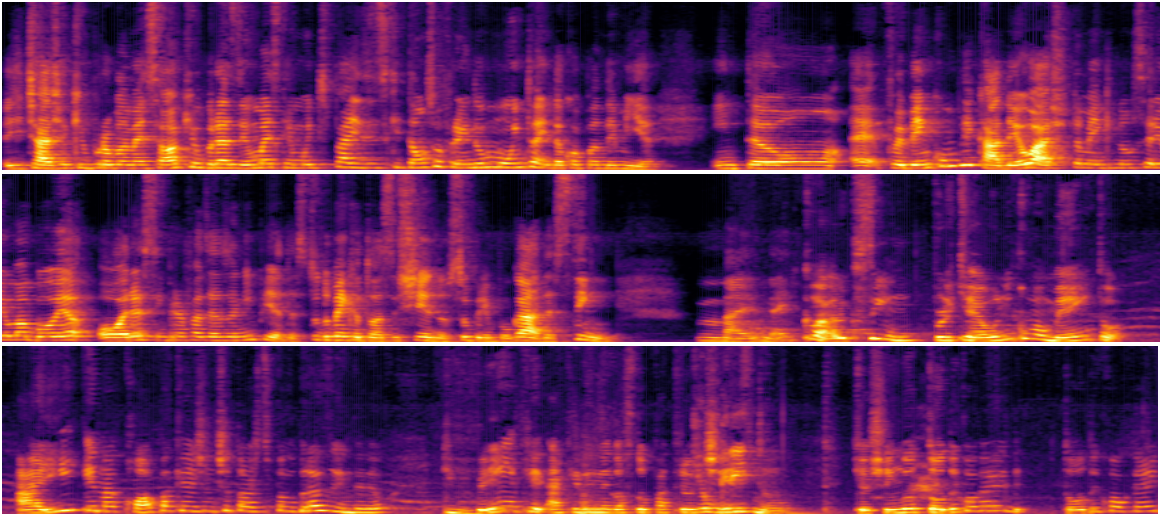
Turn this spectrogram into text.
A gente acha que o problema é só aqui o Brasil, mas tem muitos países que estão sofrendo muito ainda com a pandemia. Então, é, foi bem complicado. Eu acho também que não seria uma boa hora, assim, para fazer as Olimpíadas. Tudo bem que eu tô assistindo, super empolgada? Sim. Mas, né? Claro que sim, porque é o único momento aí e na Copa que a gente torce pelo Brasil, entendeu? Que vem aquele, aquele negócio do patriotismo. Que eu grito. Que eu xingo todo e qualquer. Todo e qualquer.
